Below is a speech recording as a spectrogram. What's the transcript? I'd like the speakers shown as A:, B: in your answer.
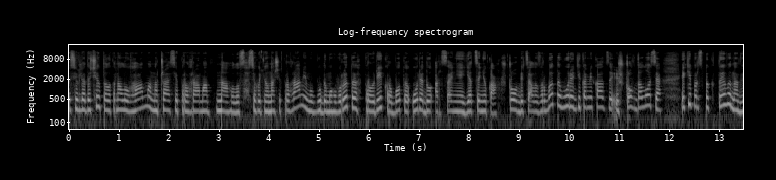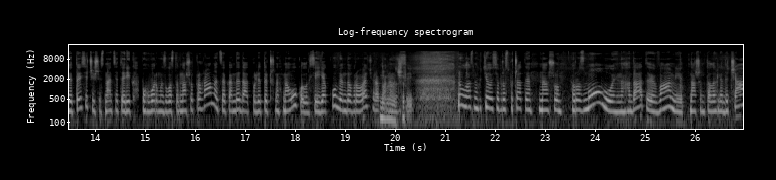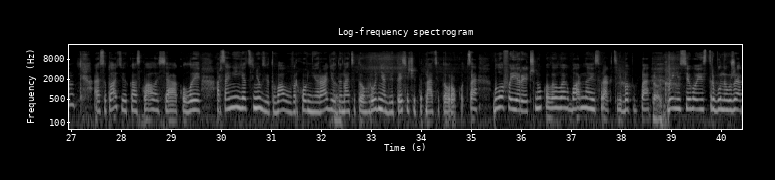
A: усіх глядачів телеканалу Гамма на часі програма Наголос. Сьогодні у нашій програмі ми будемо говорити про рік роботи уряду Арсенія Яценюка. Що обіцяли зробити в уряді Камікадзе і що вдалося? Які перспективи на 2016 рік? Поговоримо з гостем нашої програми. Це кандидат політичних наук Олексій Якубін. Доброго вечора, пане
B: вечір.
A: Олексій. Ну, власне, хотілося б розпочати нашу розмову і нагадати вам і нашим телеглядачам е, ситуацію, яка склалася, коли Арсеній Яценюк звітував у Верховній Раді 11 грудня 2015 року. Це було феєрично, коли Олег Барна із фракції БПП
B: Так.
A: виніс його із трибуни вже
